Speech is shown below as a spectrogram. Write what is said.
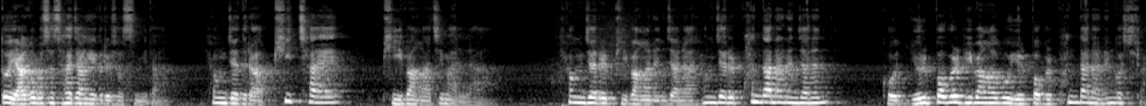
또 야고보서 4장에 그러셨습니다. 형제들아 피차에 비방하지 말라. 형제를 비방하는 자나 형제를 판단하는 자는 곧 율법을 비방하고 율법을 판단하는 것이라.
